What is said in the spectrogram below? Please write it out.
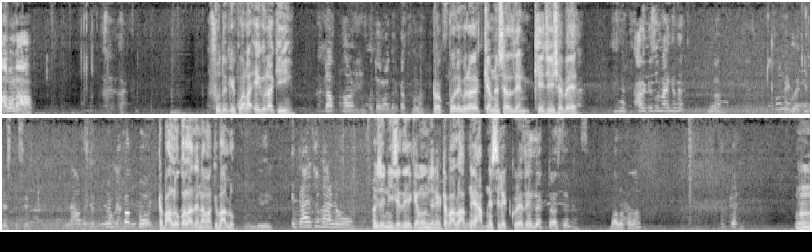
ভালো না। শুধু কি কলা? এগুলা কি? টক ফল। এগুলা কেমনে সেল দেন? কেজি হিসাবে? আর কিছু নাই এখানে? না। এগুলা কি বেচতেছে? একটা ভালো কলা দেন আমাকে ভালো। এটা হচ্ছে ভালো। ওই যে নিচে দিয়ে কেমন জানি একটা ভালো। আপনি আপনি সিলেক্ট করে দেন। এই যে একটা আছে। ভালো কলা। হুম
